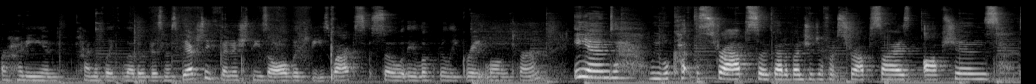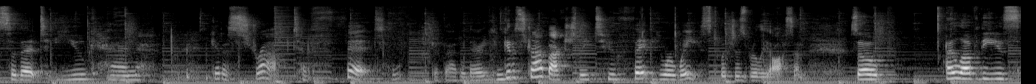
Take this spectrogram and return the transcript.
our honey and kind of like leather business. We actually finished these all with beeswax, so they look really great long term. And we will cut the straps, so I've got a bunch of different strap size options so that you can get a strap to fit, get that out of there. You can get a strap actually to fit your waist, which is really awesome. So I love these.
